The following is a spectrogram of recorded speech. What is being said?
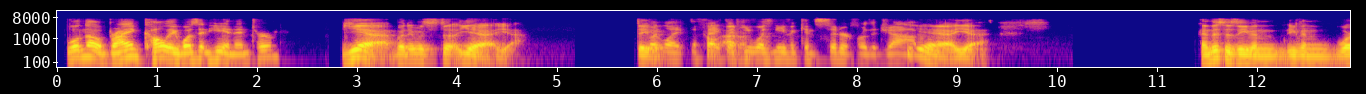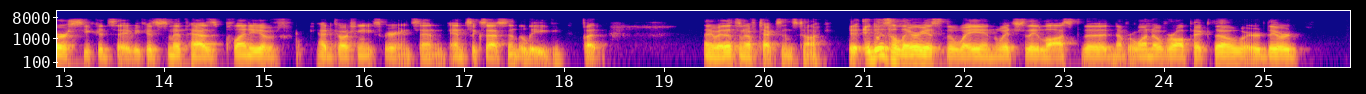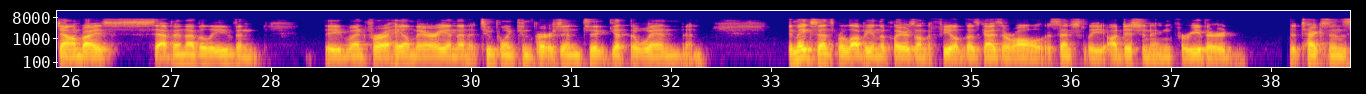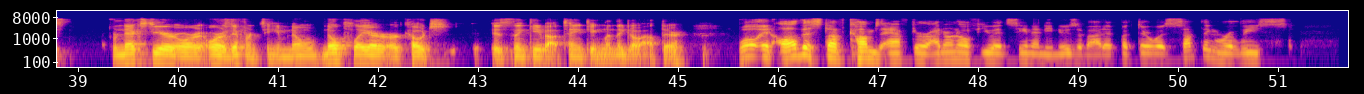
Well, no, Brian Culley wasn't he an intern? Yeah, but it was still yeah, yeah. David. But like the fact that he wasn't even considered for the job. Yeah, yeah. And this is even even worse, you could say, because Smith has plenty of head coaching experience and and success in the league. But anyway, that's enough Texans talk. It, it is hilarious the way in which they lost the number one overall pick, though, where they were down by seven, I believe, and they went for a hail mary and then a two point conversion to get the win. And it makes sense for Lovie and the players on the field. Those guys are all essentially auditioning for either the Texans for next year or or a different team. No no player or coach is thinking about tanking when they go out there. Well, and all this stuff comes after. I don't know if you had seen any news about it, but there was something released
